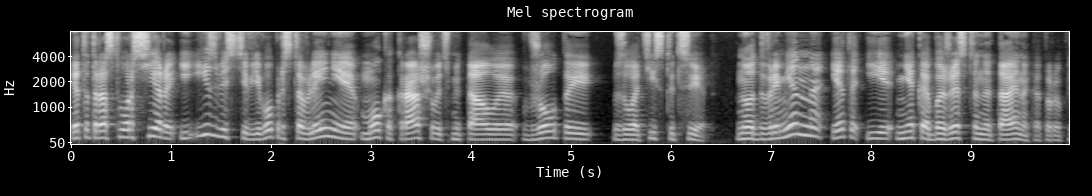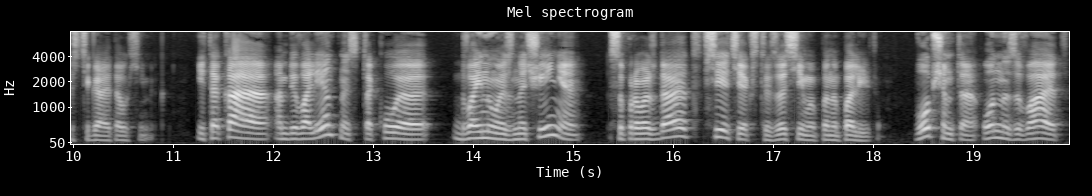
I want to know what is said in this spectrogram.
Этот раствор серы и извести в его представлении мог окрашивать металлы в желтый золотистый цвет. Но одновременно это и некая божественная тайна, которую постигает алхимик. И такая амбивалентность, такое двойное значение сопровождает все тексты Зосимы Панаполита. В общем-то, он называет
